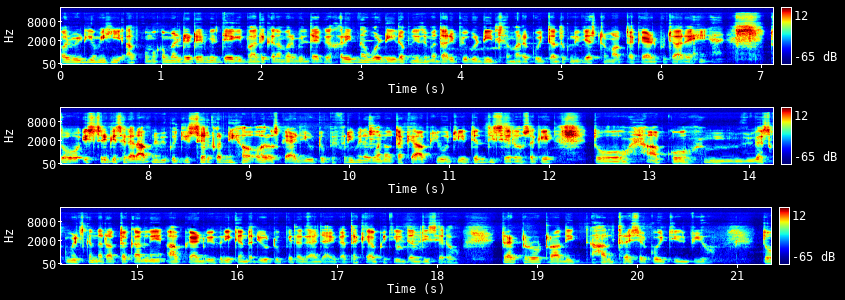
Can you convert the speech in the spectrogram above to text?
और वीडियो में ही आपको मुकम्मल डिटेल मिल जाएगी मालिक का नंबर मिल जाएगा। ख़रीदना हुआ डील अपनी ज़िम्मेदारी पे कोई डील से हमारा कोई तल्लुक नहीं जस्ट हम आप तक ऐड पहुँचा रहे हैं। तो इस तरीके से अगर आपने भी कोई चीज़ सेल करनी हो और उसका ऐड यूट्यूब पर फ्री में लगवाना हो, ताकि आपकी वो चीज़ जल्दी सेल हो सके तो आपको कमेंट्स के अंदर रब्ता कर लें, आपका ऐड भी फ्री के अंदर यूट्यूब पर लगाया जाएगा, ताकि आपकी चीज़ जल्दी सेल हो। ट्रैक्टर हो ट्राली हाल थ्रेशर कोई चीज़ भी हो। तो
